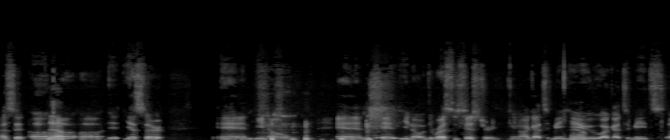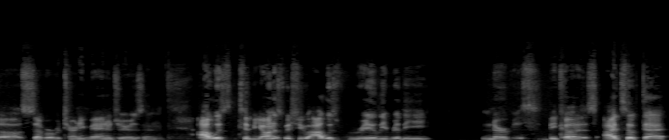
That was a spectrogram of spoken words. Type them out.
I said uh yeah. uh, uh yes sir. And you know, and it, you know the rest is history. You know I got to meet yeah. you. I got to meet uh, several returning managers and I was, to be honest with you, I was really, really nervous because I took that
